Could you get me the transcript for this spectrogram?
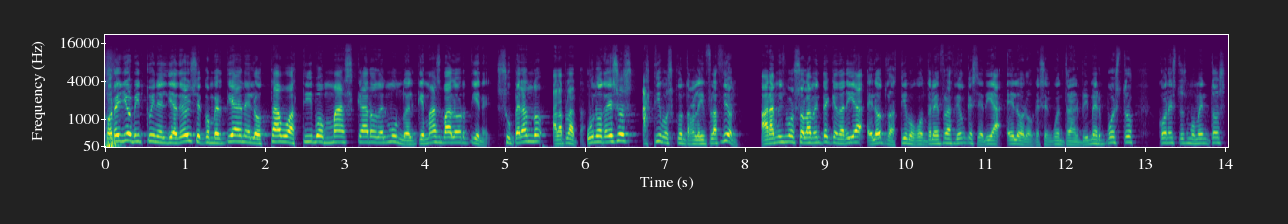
Con ello, Bitcoin el día de hoy se convertía en el octavo activo más caro del mundo, el que más valor tiene, superando a la plata. Uno de esos activos contra la inflación. Ahora mismo solamente quedaría el otro activo contra la inflación, que sería el oro, que se encuentra en el primer puesto con estos momentos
